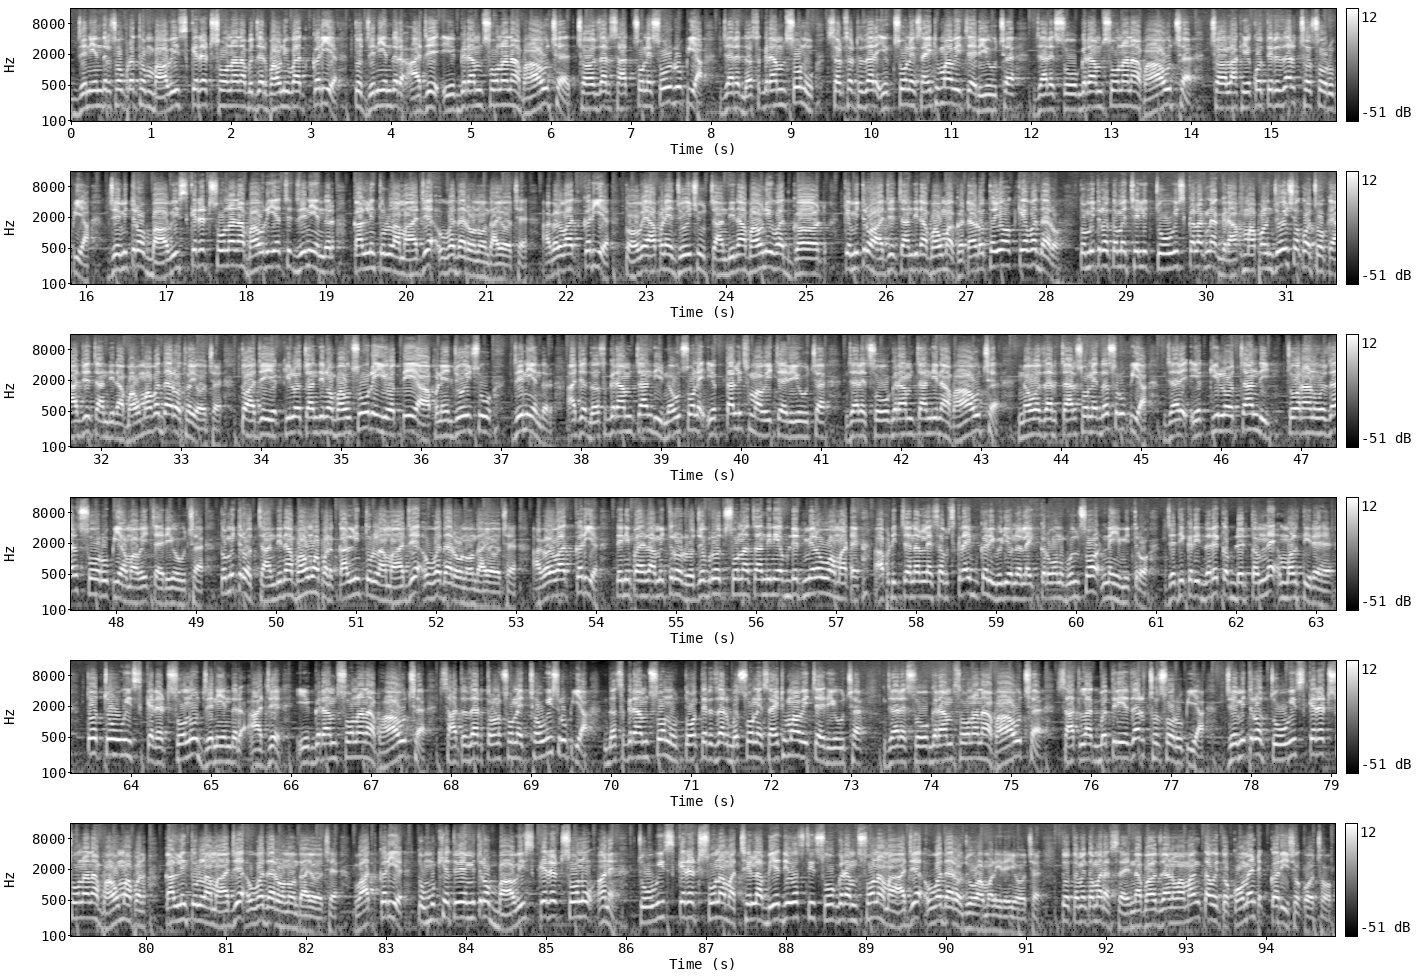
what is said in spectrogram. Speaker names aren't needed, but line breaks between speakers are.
જેની અંદર સૌપ્રથમ બાવીસ કેરેટ સોનાના બજાર ભાવની વાત કરીએ, તો જેની અંદર આજે એક ગ્રામ સોનાના ભાવ છે છ હજાર સાતસો ને સોળ રૂપિયા. જ્યારે દસ ગ્રામ સોનું સડસઠ હજાર એકસો ને સાહીઠમાં વેચાઈ રહ્યું છે. જ્યારે સો ગ્રામ સોનાના ભાવ છે છ લાખ એકોતેર હજાર છસો રૂપિયા. જે મિત્રો બાવીસ કેરેટ સોનાના ભાવ રહ્યા છે, જેની અંદર કાલની તુલનામાં આજે વધારો નોંધાયો છે. આગળ વાત કરીએ, તો હવે આપણે જોઈશું ચાંદીના ભાવની વધઘટ. કે મિત્રો, આજે ચાંદીના ભાવમાં ઘટાડો થયો કે વધારો? તો મિત્રો, તમે છેલ્લી ચોવીસ કલાકના ગ્રાફમાં પણ જોઈ શકો છો કે આજે ચાંદીના ભાવમાં વધારો થયો છે. તો આજે એક કિલો ચાંદીનો ભાવ શું રહ્યો તે આપણે જોઈશું. જેની અંદર આજે દસ ગ્રામ ચાંદી નવસો ને એકતાલીસમાં વેચાઈ રહ્યું છે. જ્યારે સો ગ્રામ ચાંદીના ભાવ છે નવ હજાર ચારસો ને દસ રૂપિયા. જ્યારે એક કિલો ચાંદી ચોરાણું હજાર સો રૂપિયામાં વેચાઈ રહ્યું છે. તો મિત્રો, ચાંદીના ભાવમાં પણ કાલની તુલનામાં આજે વધારો નોંધાયો છે. આગળ વાત કરીએ, તેની પહેલા મિત્રો, રોજબરોજ સોના ચાંદીની અપડેટ મેળવવા માટે આપણી ચેનલને સબસ્ક્રાઇબ કરી, વિડીયોને લાઈક કરવાનું ભૂલશો નહીં મિત્રો. જેથી કરી દરેક અપડેટ તમને મળતી રહે. તો ચોવીસ કેરેટ સોનું, જેની અંદર આજે એક ગ્રામ સોનાના ભાવ છે. સાત હજાર ત્રણસો ને છવ્વીસ રૂપિયા. દસ ગ્રામ સોનું તોતેર હજાર બસો ને સાઠમાં વેચાઈ રહ્યું છે. જ્યારે સો ગ્રામ સોનાના ભાવ છે, સાત લાખ બત્રીસ હજાર છસો રૂપિયા. જે મિત્રો ચોવીસ કેરેટ સોનાના ભાવમાં પણ કાલની તુલનામાં આજે વધારો નોંધાયો છે. વાત કરીએ તો મુખ્યત્વે મિત્રો બાવીસ કેરેટ સોનું અને ચોવીસ કેરેટ સોનામાં છેલ્લા બે દિવસથી સો ગ્રામ સોનામાં આજે વધારો જોવા મળી રહ્યો છે. તો તમે તમારા શહેરના ભાવ જાણવા માંગતા હોય તો કોમેન્ટ કરી શકો છો.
